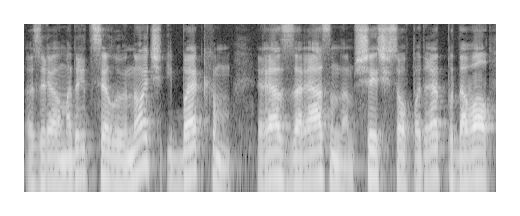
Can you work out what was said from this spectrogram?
за Реал Мадрид целую ночь, и Бекхэм раз за разом, там, 6 часов подряд подавал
